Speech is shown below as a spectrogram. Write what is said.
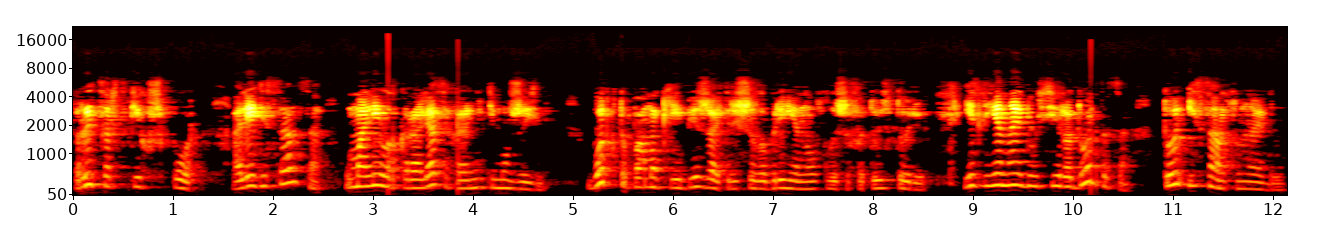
рыцарских шпор, а леди Санса умолила короля сохранить ему жизнь. Вот кто помог ей бежать, решила Бриена, услышав эту историю. Если я найду Сира Донтаса, то и Сансу найду.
